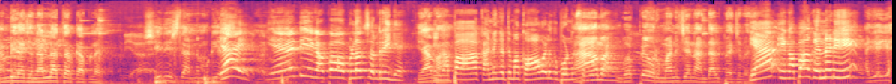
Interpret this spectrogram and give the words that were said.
நம்பிராஜ் நல்லா தான் இருக்காப்ல. சீரியஸ் தான் முடியல ஏய் ஏண்டி எங்க அப்பா அப்பெல்லாம் சொல்றீங்க? எங்க அப்பா கண்ணும் கருத்துமா காவலுக்கு போகணும் ஆமா. உங்க ஒப்பே ஒரு மனுஷன் அந்த ஆள் பேச்ச பேச. ஏன்? எங்க அப்பாவுக்கு என்னடி? ஐயா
